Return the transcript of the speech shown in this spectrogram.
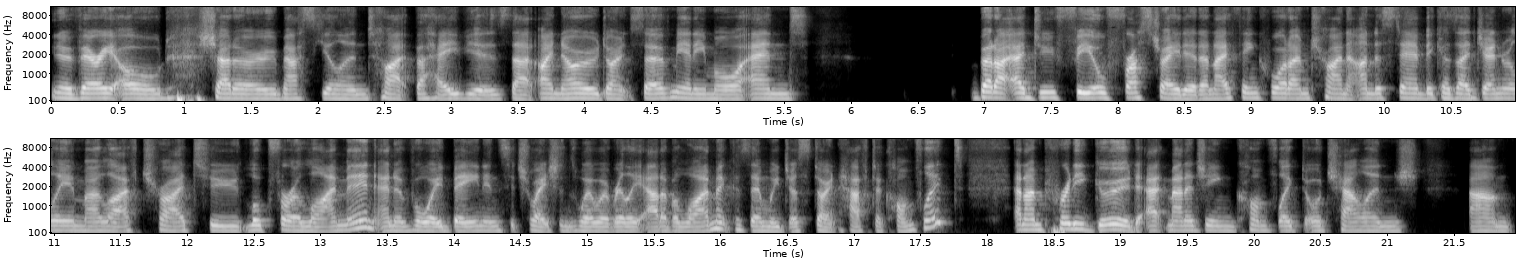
you know very old shadow masculine type behaviors that I know don't serve me anymore. And but I, I, do feel frustrated. And I think what I'm trying to understand, because I generally in my life try to look for alignment and avoid being in situations where we're really out of alignment, because then we just don't have to conflict. And I'm pretty good at managing conflict or challenge um,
